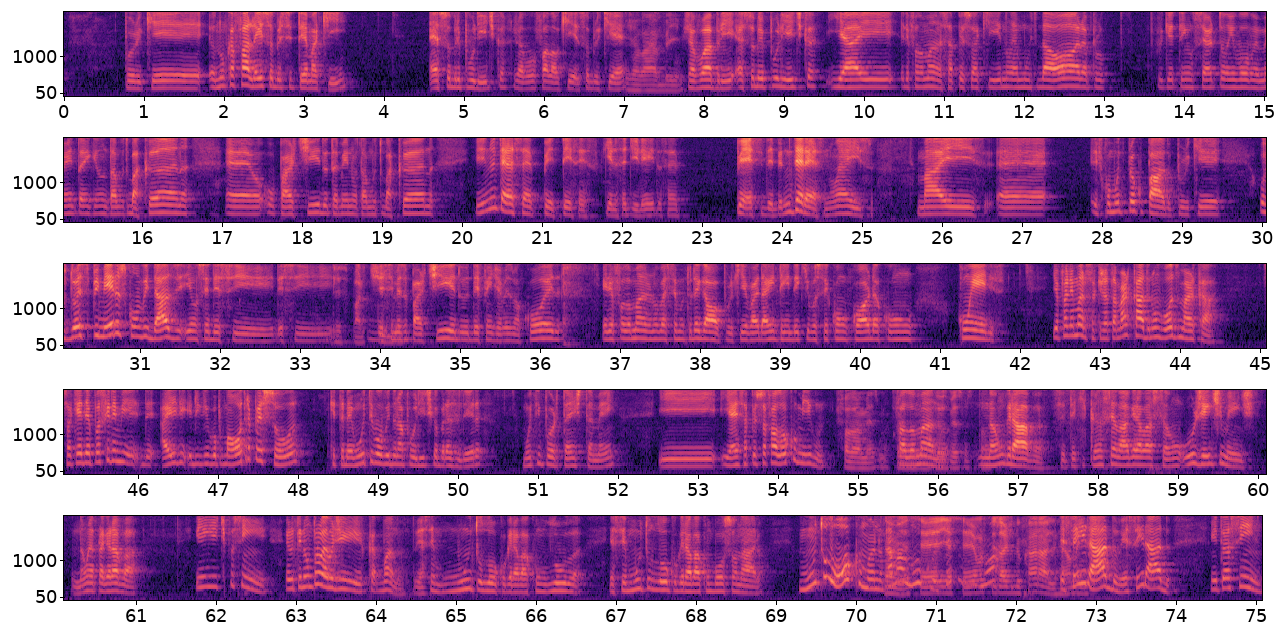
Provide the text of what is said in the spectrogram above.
Porque eu nunca falei sobre esse tema aqui. É sobre política, já vou falar o que, sobre o que é. Já vai abrir. Já vou abrir, é sobre política. E aí ele falou, mano, essa pessoa aqui não é muito da hora, por- porque tem um certo envolvimento aí que não tá muito bacana. É, o partido também não tá muito bacana. E não interessa se é PT, se é esquerda, se é direita, se é PSDB, não interessa, não é isso. Mas é, ele ficou muito preocupado, porque os dois primeiros convidados iam ser desse. desse Desse partido. desse mesmo partido, defende a mesma coisa. Ele falou, mano, não vai ser muito legal, porque vai dar a entender que você concorda com, com eles. E eu falei, mano, só que já tá marcado, não vou desmarcar. Só que aí depois que ele me. Aí ele, ele ligou pra uma outra pessoa, que também é muito envolvido na política brasileira, muito importante também. E, e aí essa pessoa falou comigo. Falou a mesma coisa. Falou, deu mano, não grava. Você tem que cancelar a gravação urgentemente. Não é pra gravar. E, tipo assim, eu não tenho nenhum problema de. Mano, ia ser muito louco gravar com Lula. Ia ser muito louco gravar com Bolsonaro. Muito louco, mano. Tá Não, ia maluco. ser- Ia ser um nossa, episódio do caralho. Ia ser realmente. irado, ia ser irado. Então, assim.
